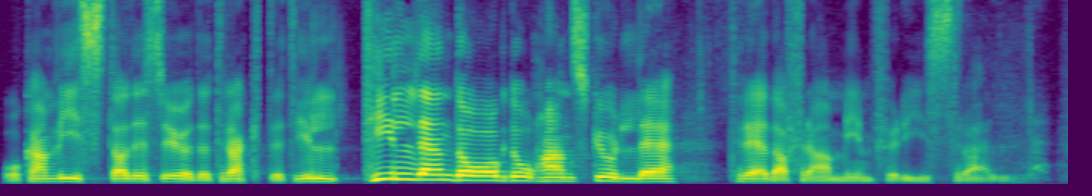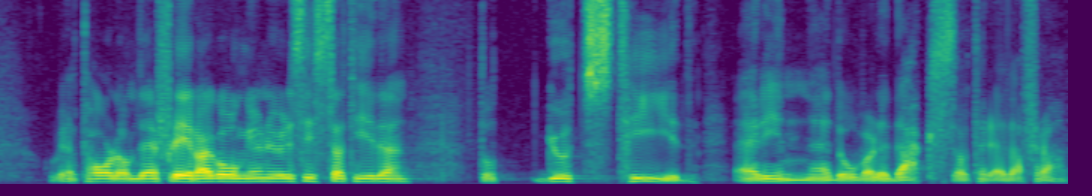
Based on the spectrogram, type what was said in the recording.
och han vistades i ödetrakter till, till den dag då han skulle träda fram inför Israel. Och vi har talat om det flera gånger nu i sista tiden. Då Guds tid är inne, då var det dags att träda fram.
